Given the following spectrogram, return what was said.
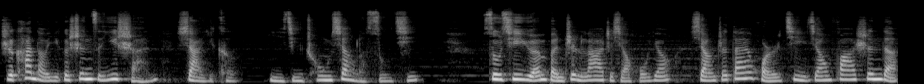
只看到一个身子一闪，下一刻已经冲向了苏七。苏七原本正拉着小狐妖，想着待会儿即将发生的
